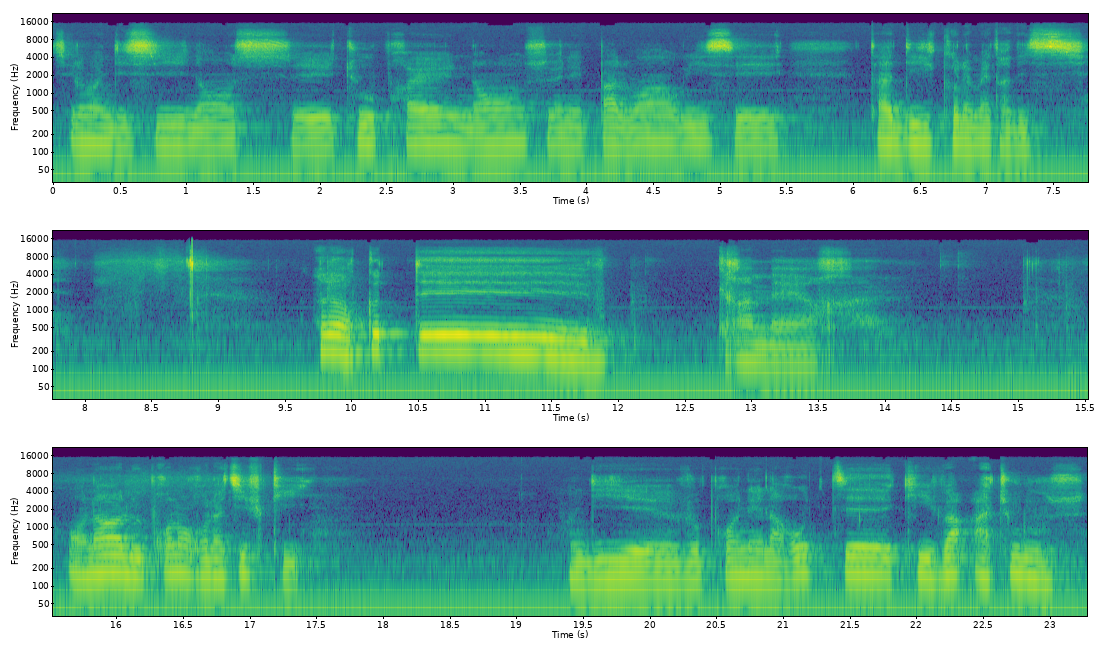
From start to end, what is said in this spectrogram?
C'est loin d'ici, non, c'est tout près, non, ce n'est pas loin, oui, c'est à 10 km d'ici. Alors, côté grammaire, on a le pronom relatif qui. On dit, euh, vous prenez la route qui va à Toulouse.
